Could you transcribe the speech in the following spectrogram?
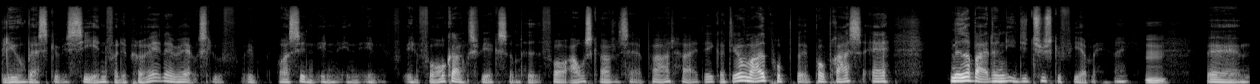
blev, hvad skal vi sige, inden for det private erhvervsliv, også en, en, en, en, en forgangsvirksomhed for afskaffelse af apartheid. Ikke? Og det var meget på, på pres af medarbejderne i de tyske firmaer. Ikke? Mm. Øh,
